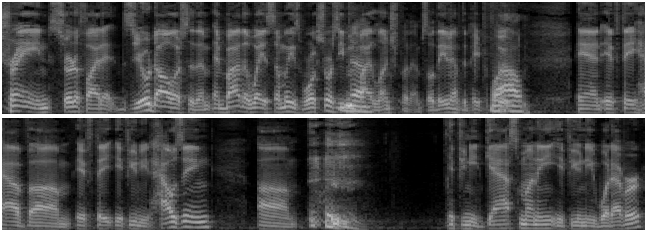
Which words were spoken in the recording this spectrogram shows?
trained, certified at zero dollars to them. And by the way, some of these work stores even Yeah. buy lunch for them, so they don't have to pay for Wow. food. And if they have, um, if they, if you need housing, um, if you need gas money, if you need whatever,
